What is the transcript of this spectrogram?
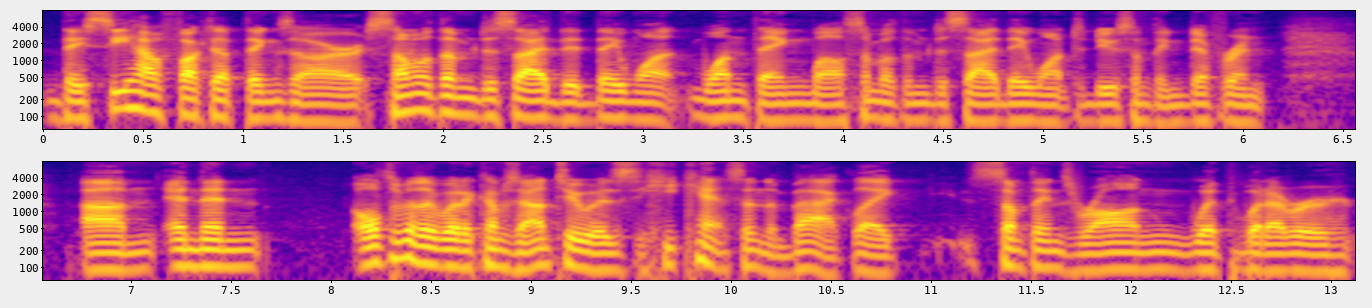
they see how fucked up things are. Some of them decide that they want one thing, while some of them decide they want to do something different. Um, and then ultimately, what it comes down to is he can't send them back. Like something's wrong with whatever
